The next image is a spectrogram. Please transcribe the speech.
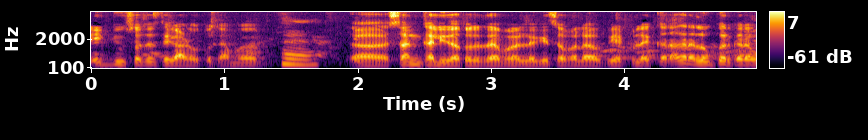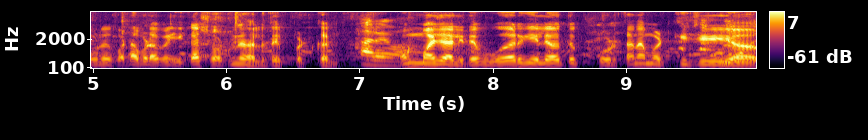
एक दिवसाच ते गाणं होतं. त्यामुळे सन खाली जात होतं. त्यामुळे लगेच मला टू लाईक करा करा लवकर करा. म्हणून फटाफट एका शॉटने झालं ते पटकन. अरे वा. मग मजा आली. ते वर गेल्यावर ते फोडताना मटकीची अं,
